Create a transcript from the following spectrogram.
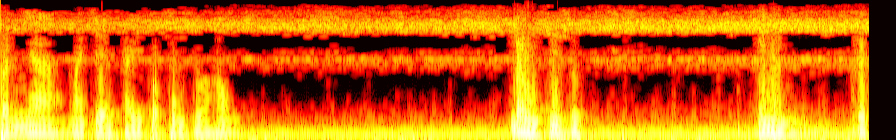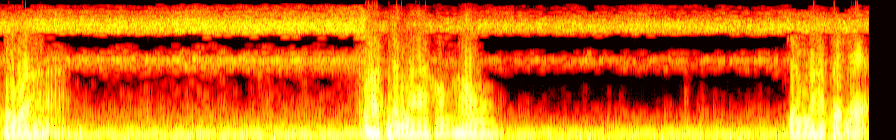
ปัญญามาแก้ไขปรับปรุงตัวเฮาได้ที่สุดฉะนั้นจะถือว่าศาสนาของเฮายังมาไปแล้ว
